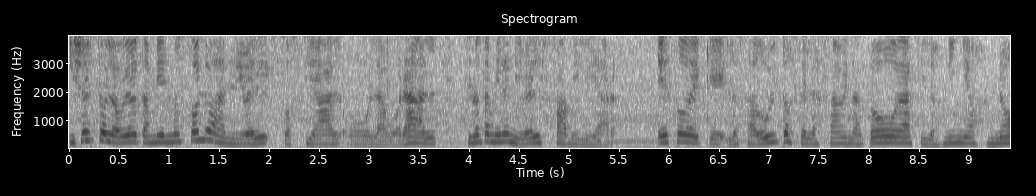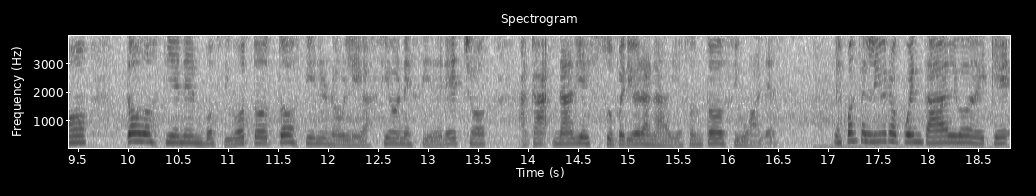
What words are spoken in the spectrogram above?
Y yo esto lo veo también no solo a nivel social o laboral, sino también a nivel familiar. Eso de que los adultos se las saben a todas y los niños no, todos tienen voz y voto, todos tienen obligaciones y derechos, acá nadie es superior a nadie, son todos iguales. Después el libro cuenta algo de que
